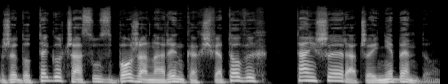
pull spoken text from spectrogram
że do tego czasu zboża na rynkach światowych tańsze raczej nie będą.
